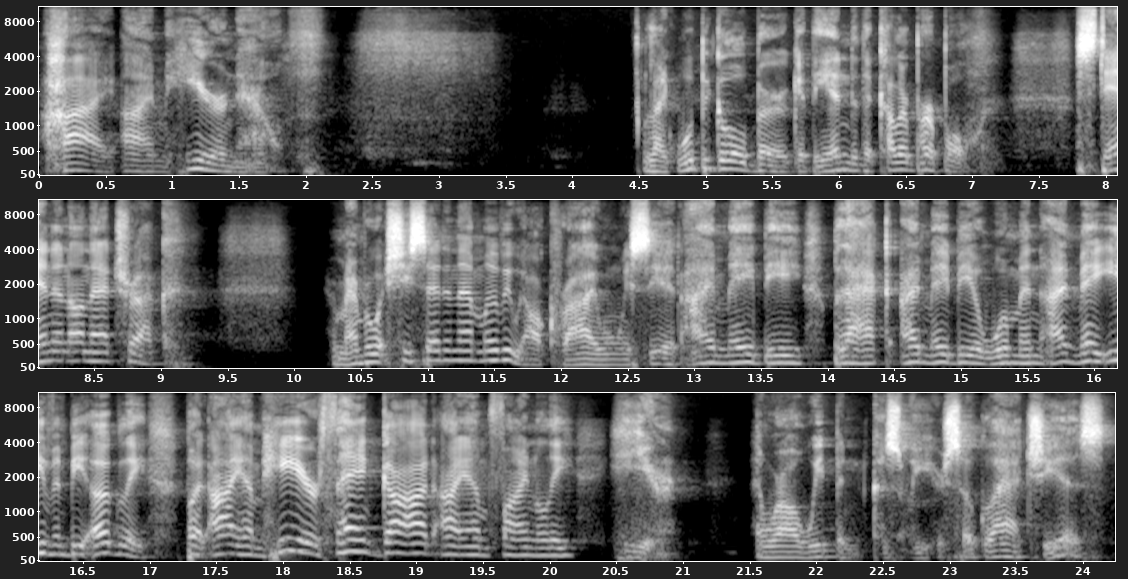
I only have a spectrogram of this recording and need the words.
Hi, I'm here now. Like Whoopi Goldberg at the end of The Color Purple, standing on that truck Remember what she said in that movie? We all cry when we see it. I may be black, I may be a woman, I may even be ugly, but I am here. Thank God I am finally here. And we're all weeping because we are so glad she is.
